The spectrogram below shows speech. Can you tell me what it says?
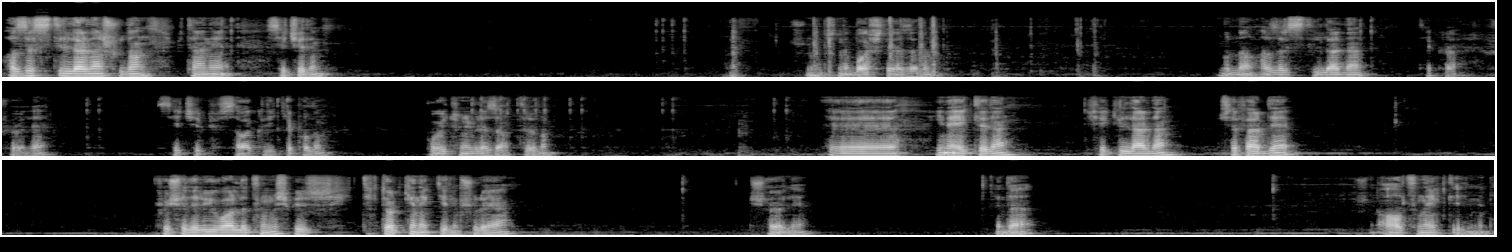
Hazır stillerden şuradan bir tane seçelim. Şunun içinde başta yazalım. Buradan hazır stillerden tekrar şöyle seçip sağ klik yapalım. Boyutunu biraz arttıralım. Ee, yine ekleden şekillerden bu sefer de köşeleri yuvarlatılmış bir dikdörtgen ekleyelim şuraya. Şöyle. Ya da altına ekleyelim ya da.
